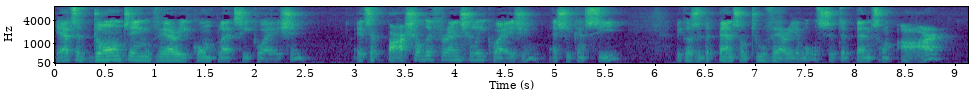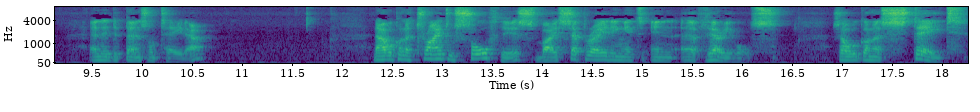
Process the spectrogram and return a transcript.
Yeah, it's a daunting, very complex equation. It's a partial differential equation, as you can see, because it depends on two variables. It depends on r and it depends on theta. Now we're going to try to solve this by separating it in uh, variables. So we're going to state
